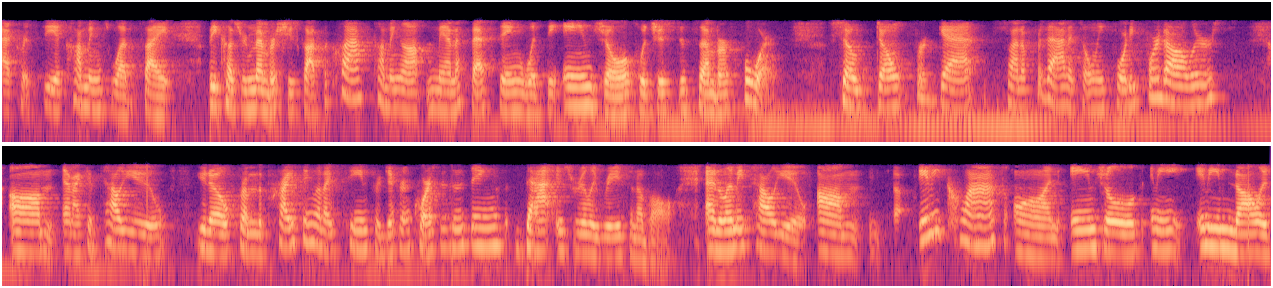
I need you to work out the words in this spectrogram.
at Christia Cummings' website because remember she's got the class coming up, manifesting with the angels, which is December fourth. So don't forget sign up for that. It's only forty four dollars. Um, and I can tell you you know, from the pricing that I've seen for different courses and things, that is really reasonable. And let me tell you, um, any class on angels, any any knowledge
